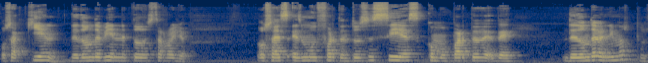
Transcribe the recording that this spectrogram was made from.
o sea, ¿quién? ¿De dónde viene todo este rollo? O sea, es, es muy fuerte. Entonces sí es como parte de, de, de dónde venimos, pues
